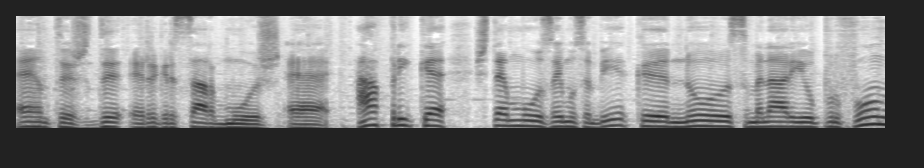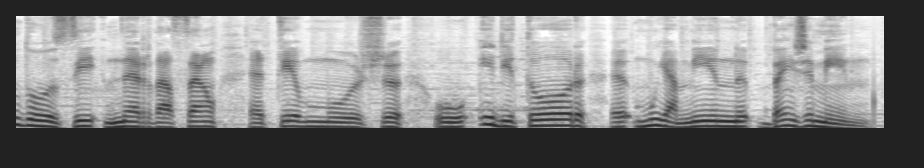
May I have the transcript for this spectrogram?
Antes de regressarmos à África, estamos em Moçambique no semanário Profundos e na redação temos o editor Muyamin Benjamin.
